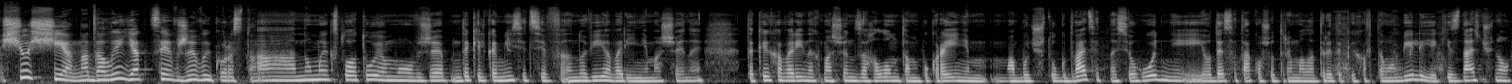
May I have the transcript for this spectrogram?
що ще надали? Як це вже використано? А, ну, ми експлуатуємо вже декілька місяців підприємців нові аварійні машини. Таких аварійних машин загалом там по країні, мабуть, штук 20 на сьогодні. І Одеса також отримала три таких автомобілі, які значно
